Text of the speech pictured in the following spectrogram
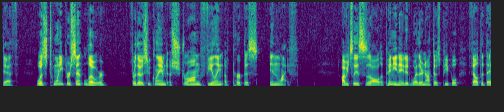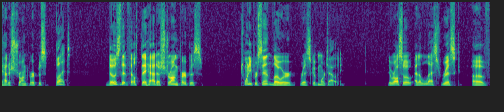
death, was 20% lower for those who claimed a strong feeling of purpose in life. Obviously, this is all opinionated, whether or not those people felt that they had a strong purpose, but those that felt they had a strong purpose, 20% lower risk of mortality. They were also at a less risk of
